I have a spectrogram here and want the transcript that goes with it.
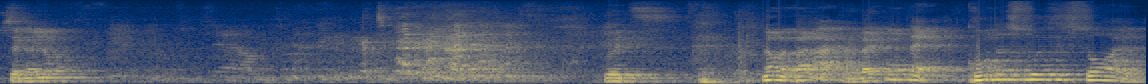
Você ganhou? Putz. Não, mas vai lá, cara, vai com fé. Conta as suas histórias.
